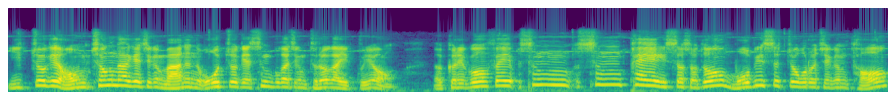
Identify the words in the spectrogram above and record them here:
이쪽에 엄청나게 지금 많은 5쪽의 승부가 지금 들어가 있고요. 어, 그리고 승, 승패에 있어서도 모비스 쪽으로 지금 더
